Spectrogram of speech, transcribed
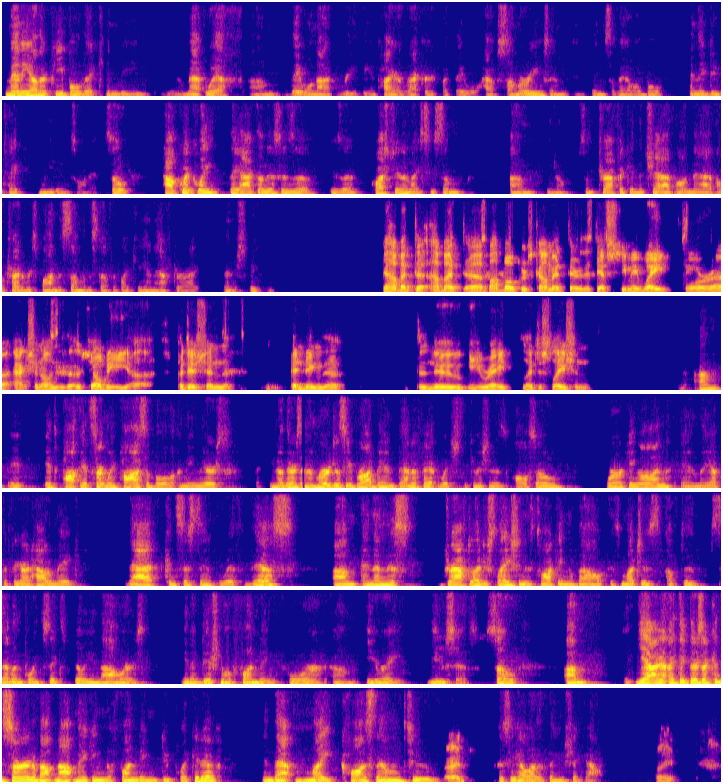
many other people that can be, you know, met with. Um, They will not read the entire record, but they will have summaries and, and things available, and they do take meetings on it. So how quickly they act on this is a, is a question, and I see some, um, you know, some traffic in the chat on that. I'll try to respond to some of the stuff if I can after I finish speaking. Yeah, how about, uh, how about uh, Bob Boker's comment there that the FCC may wait for uh, action on the SHLB uh, petition pending the, the new E-rate legislation? Um, it, it's it's certainly possible. I mean, there's, you know, there's an emergency broadband benefit, which the commission is also working on, and they have to figure out how to make that consistent with this. Um, and then this draft legislation is talking about as much as up to seven point six billion dollars in additional funding for um, E-rate uses. So, um, yeah, I, think there's a concern about not making the funding duplicative, and that might cause them to Right, to see how other things shake out. right.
